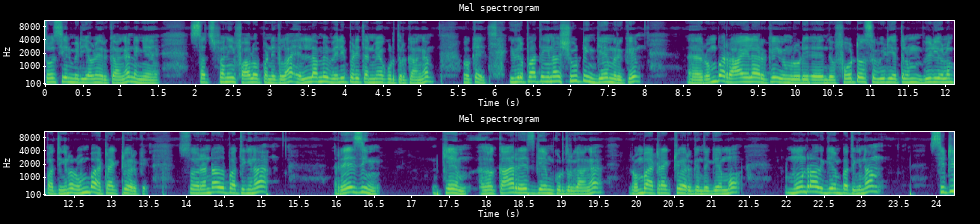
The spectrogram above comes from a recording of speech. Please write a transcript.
சோசியல் மீடியாவிலும் இருக்காங்க. நீங்கள் சர்ச் பண்ணி ஃபாலோ பண்ணிக்கலாம். எல்லாமே வெளிப்படைத்தன்மையாக கொடுத்துருக்காங்க. ஓகே இதில் பார்த்தீங்கன்னா ஷூட்டிங் கேம் இருக்குது ரொம்ப ராயலாக இருக்குது இவங்களுடைய இந்த ஃபோட்டோஸ் வீடியோத்திலும் வீடியோலாம் பார்த்தீங்கன்னா ரொம்ப அட்ராக்டிவாக இருக்குது ஸோ ரெண்டாவது பார்த்தீங்கன்னா ரேசிங் கேம் அதாவது கார் ரேஸ் கேம் கொடுத்துருக்காங்க. ரொம்ப அட்ராக்டிவாக இருக்குது இந்த கேமும் மூன்றாவது கேம் பார்த்திங்கன்னா சிட்டி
